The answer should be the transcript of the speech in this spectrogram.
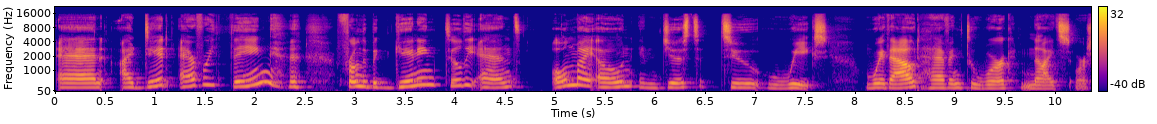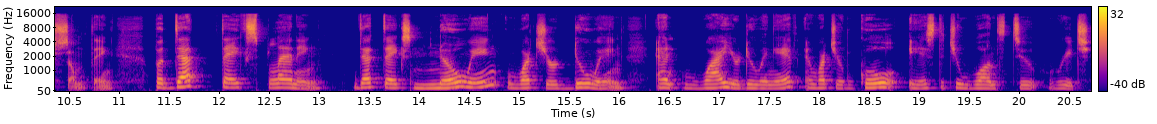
And I did everything from the beginning till the end on my own in just two weeks without having to work nights or something. But that takes planning. That takes knowing what you're doing and why you're doing it and what your goal is that you want to reach.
